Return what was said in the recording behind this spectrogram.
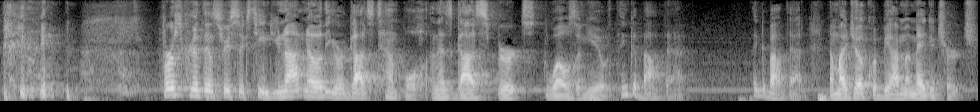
1 Corinthians 3.16, do you not know that you are God's temple and that God's Spirit dwells in you? Think about that. Think about that. Now, my joke would be I'm a mega church,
